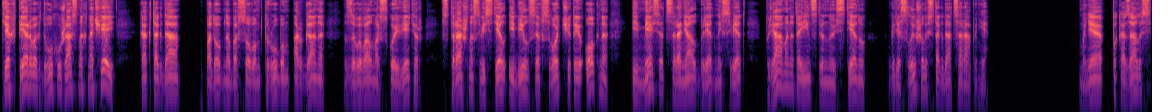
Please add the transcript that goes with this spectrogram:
тех первых двух ужасных ночей, как тогда, подобно басовым трубам органа, завывал морской ветер, страшно свистел и бился в сводчатые окна, и месяц ронял бледный свет прямо на таинственную стену, где слышалось тогда царапанье. Мне показалось,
